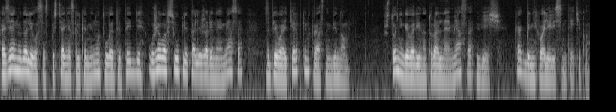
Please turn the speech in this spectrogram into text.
Хозяин удалился. Спустя несколько минут Лэт и Тедди уже вовсю уплетали жареное мясо, запивая терпким красным вином. Что ни говори, натуральное мясо – вещь, как бы ни хвалили синтетику.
